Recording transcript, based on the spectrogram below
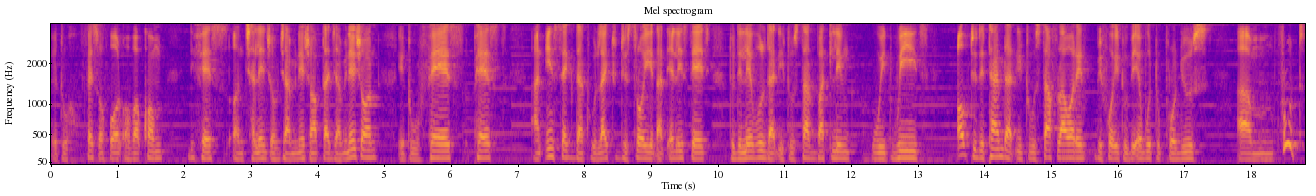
it will first of all overcome the phase and challenge of germination. After germination, it will face pests and insect that would like to destroy it at early stage to the level that it will start battling with weeds up to the time that it will start flowering before it will be able to produce um, fruit.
